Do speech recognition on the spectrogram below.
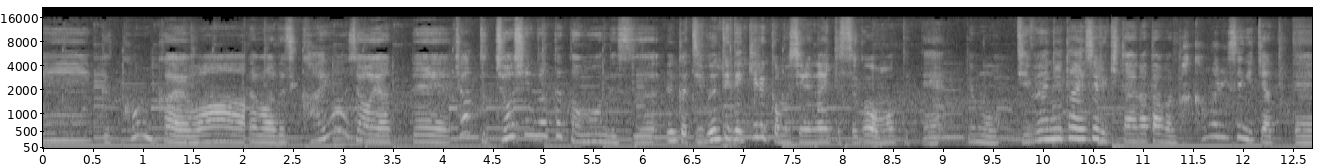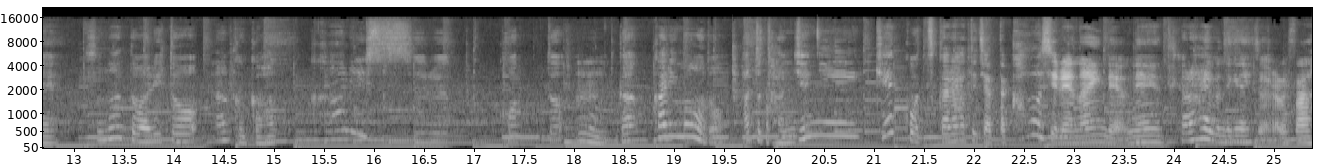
ね。で今回は多分私歌謡ショーやってちょっと調子に乗ったと思うんです。なんか自分ってできるかもしれないってすごい思ってて。でも自分に対する期待が多分高まりすぎちゃってその後割となんかがっかりすることうんがっかりモード。あと単純に結構疲れ果てちゃったかもしれないんだよね。力配分できない人だからさ。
